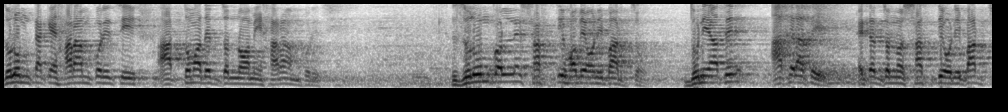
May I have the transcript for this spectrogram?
জুলুমটাকে হারাম করেছি, আর তোমাদের জন্য আমি হারাম করেছি। জুলুম করলে শাস্তি হবে অনিবার্য। দুনিয়াতে আখেরাতে এটার জন্য শাস্তি অনিবার্য,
